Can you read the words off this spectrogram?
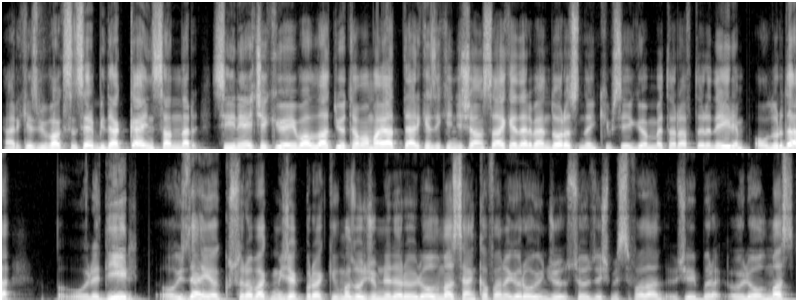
Herkes bir baksın ser. Bir dakika insanlar sineye çekiyor eyvallah diyor. Tamam hayatta herkes ikinci şansı hak eder. Ben de orasındayım. Kimseyi gömme taraftarı değilim. Olur da öyle değil. O yüzden ya kusura bakmayacak Burak Yılmaz. O cümleler öyle olmaz. Sen kafana göre oyuncu sözleşmesi falan şey bırak öyle olmaz.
